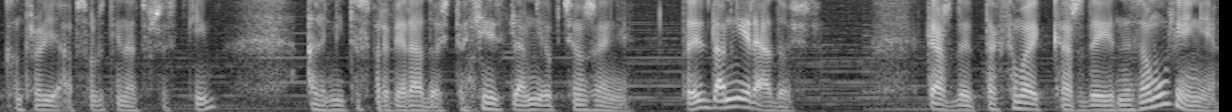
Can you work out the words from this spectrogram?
kontroli absolutnie nad wszystkim, ale mi to sprawia radość. To nie jest dla mnie obciążenie. To jest dla mnie radość. Każdy, tak samo jak każde jedno zamówienie,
